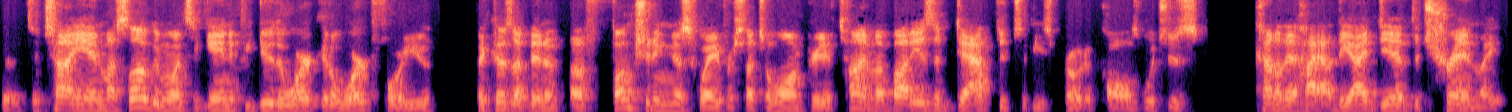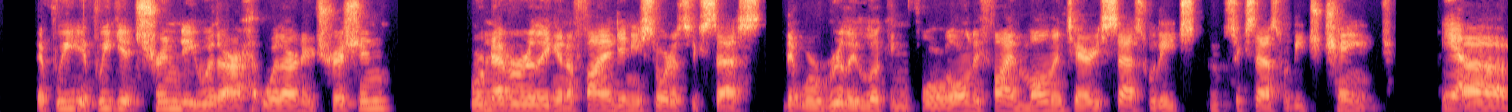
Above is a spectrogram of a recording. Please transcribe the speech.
to, to, tie in my slogan once again, if you do the work, it'll work for you because I've been a, a functioning this way for such a long period of time, my body has adapted to these protocols, which is kind of the the idea of the trend. Like if we if we get trendy with our with our nutrition, we're never really going to find any sort of success that we're really looking for. We'll only find momentary success with each success with each change. Yeah. Uh,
